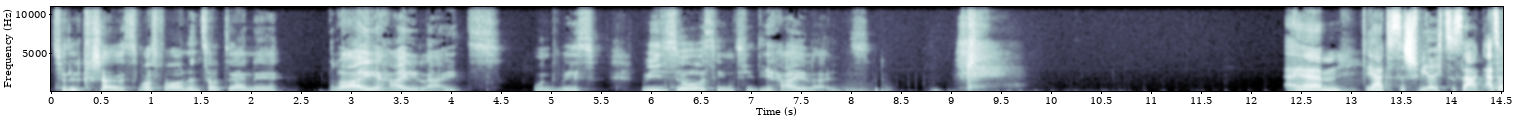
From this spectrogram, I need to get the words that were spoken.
zurückschaust, was waren so deine drei Highlights? Und wieso sind sie die Highlights? Ähm, ja, das ist schwierig zu sagen. Also,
